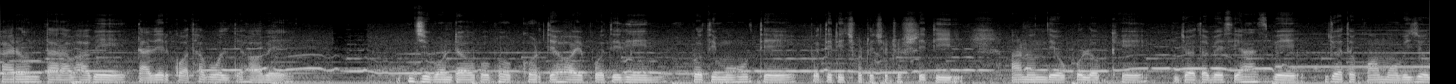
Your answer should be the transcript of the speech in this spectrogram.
কারণ তারা ভাবে তাদের কথা বলতে হবে। জীবনটা উপভোগ করতে হয় প্রতিদিন, প্রতি মুহূর্তে, প্রতিটি ছোট ছোট স্মৃতি, আনন্দে, উপলক্ষে। যত বেশি হাসবে, যত কম অভিযোগ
